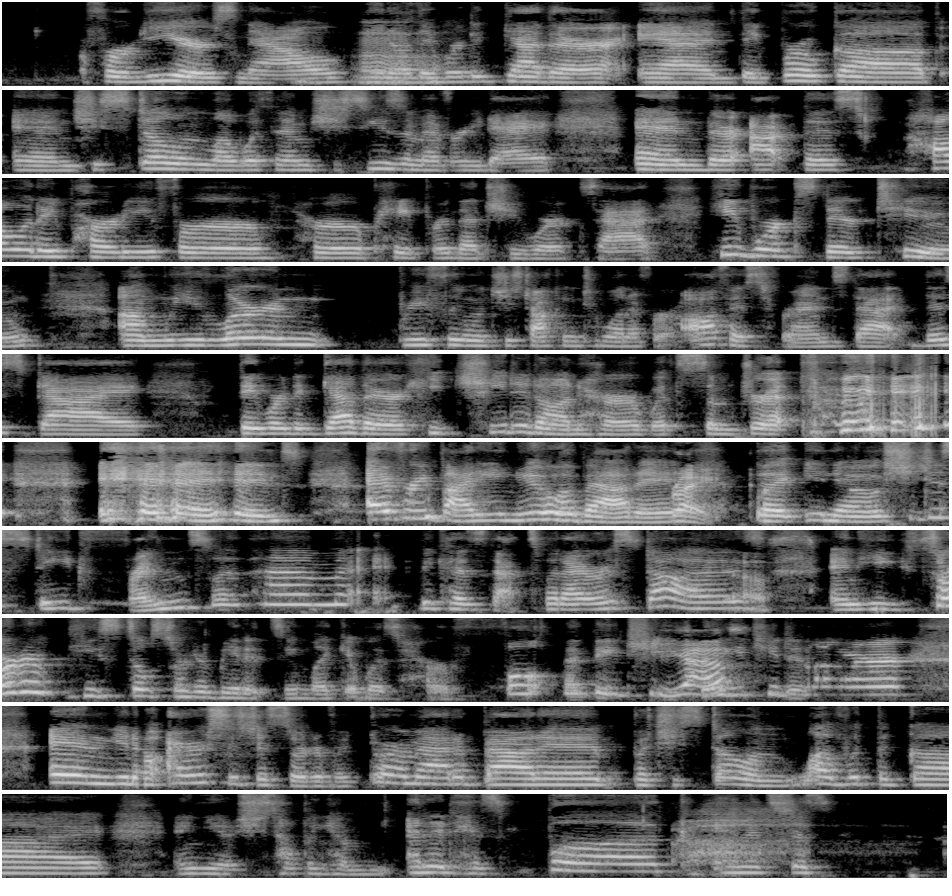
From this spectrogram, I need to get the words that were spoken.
for years now. You know, they mm. were together and they broke up and she's still in love with him. She sees him every day. And they're at this holiday party for her paper that she works at. He works there too. Um, we learn briefly when she's talking to one of her office friends that this guy they were together, he cheated on her with some drip. and everybody knew about it. Right. But, you know, she just stayed friends with him because that's what Iris does. Yes. And he sort of, he still sort of made it seem like it was her fault that they cheated. Yes. He cheated on her. And, you know, Iris is just sort of a doormat about it, but she's still in love with the guy. And, you know, she's helping him edit his book. and it's just,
